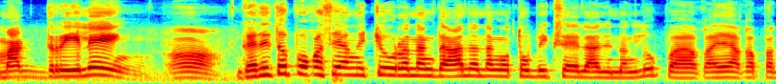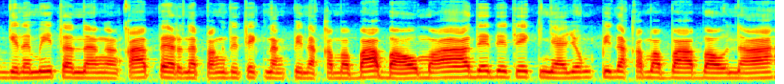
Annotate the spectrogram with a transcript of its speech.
mag-drilling. Oh. Ganito po kasi ang itsura ng daanan ng tubig sa ilalim ng lupa. Kaya kapag ginamitan ng copper na pang-detect ng pinakamababaw, ma-detect niya yung pinakamababaw na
